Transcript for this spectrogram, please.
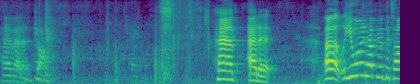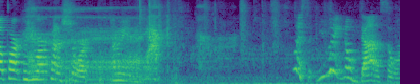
Have at it. Garlic. Have at it. Uh, you want me to help you with the top part because you are kind of short. I mean, listen, you ain't no dinosaur.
